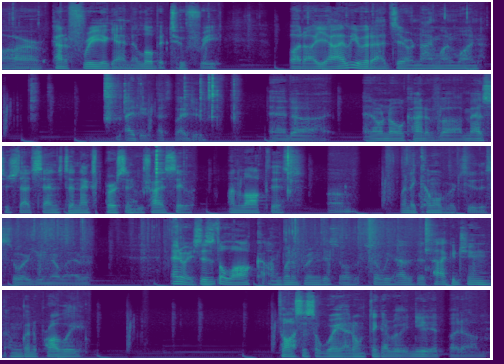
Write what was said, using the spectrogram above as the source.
are kind of free again, a little bit too free. But uh, yeah, I leave it at 0911. I do. That's what I do. And uh, I don't know what kind of uh, message that sends to the next person who tries to unlock this um, when they come over to the storage unit or whatever. Anyways, this is the lock. I'm gonna bring this over. So we have the packaging. I'm gonna probably toss this away. I don't think I really need it, but um,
